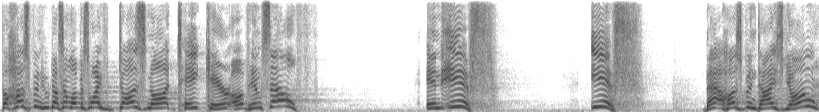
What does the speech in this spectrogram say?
The husband who doesn't love his wife does not take care of himself. And if, if that husband dies young,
